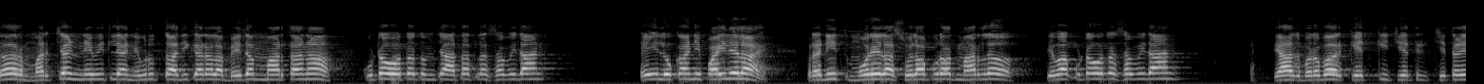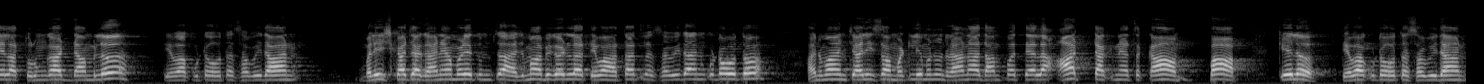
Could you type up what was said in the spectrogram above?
तर मर्चंट नेव्हीतल्या निवृत्त अधिकाऱ्याला बेदम मारताना कुठं होतं तुमच्या हातातलं संविधान? हे लोकांनी पाहिलेलं आहे. प्रणित मोरेला सोलापुरात मारलं तेव्हा कुठं होतं संविधान? त्याचबरोबर केतकी चेत चितळेला तुरुंगात डांबलं तेव्हा कुठं होतं संविधान? मलिष्काच्या गाण्यामुळे तुमचा अजमा बिघडला तेव्हा हातातलं संविधान कुठं होतं? हनुमान चालिसा म्हटली म्हणून राणा दाम्पत्याला आत टाकण्याचं काम पाप केलं तेव्हा कुठं होतं संविधान?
